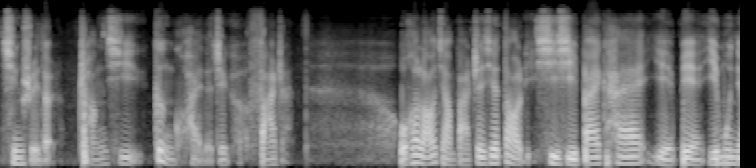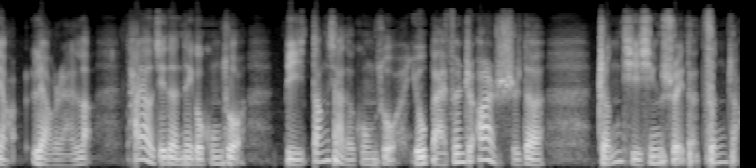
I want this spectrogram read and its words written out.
薪水的长期更快的这个发展。我和老蒋把这些道理细细掰开，也便一目了了然了。他要接的那个工作，比当下的工作有百分之二十的整体薪水的增长，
